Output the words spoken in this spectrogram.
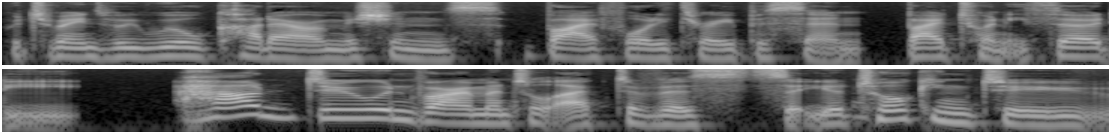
which means we will cut our emissions by 43% by 2030. How do environmental activists that you're talking to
